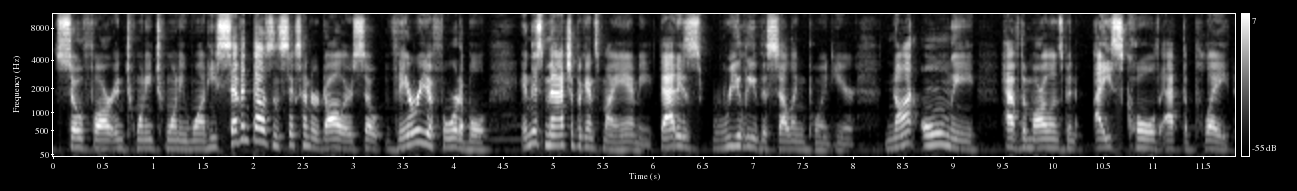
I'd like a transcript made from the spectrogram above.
so far in 2021. He's $7,600, so very affordable in this matchup against Miami. That is really the selling point here. Not only have the Marlins been ice cold at the plate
